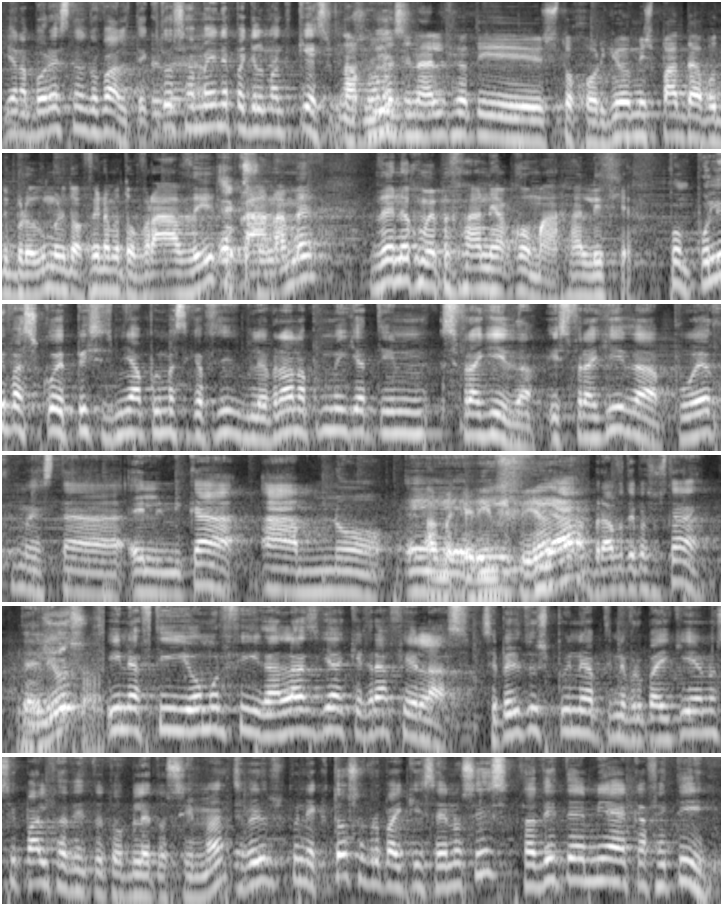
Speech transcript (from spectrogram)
για να μπορέσετε να το βάλετε. Εκτός αν είναι επαγγελματικές Να πούμε την αλήθεια ότι στο χωριό εμείς πάντα από την προηγούμενη το αφήναμε το βράδυ, το Έξω. κάναμε. Δεν έχουμε πεθάνει ακόμα, αλήθεια. Λοιπόν, πολύ βασικό επίσης, μια που είμαστε και αυτή την πλευρά, να πούμε για την σφραγίδα. Η σφραγίδα που έχουμε στα ελληνικά αμνοερήφια. Αμνοερήφια. Μπράβο, το είπα σωστά. Τελείως. σωστά. Είναι αυτή η όμορφη γαλάζια και γράφει Ελλάς. Σε περίπτωση που είναι από την Ευρωπαϊκή Ένωση, πάλι θα δείτε το μπλε το σήμα. Σε περίπτωση που είναι εκτός Ευρωπαϊκής Ένωσης, θα δείτε μια καφετή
